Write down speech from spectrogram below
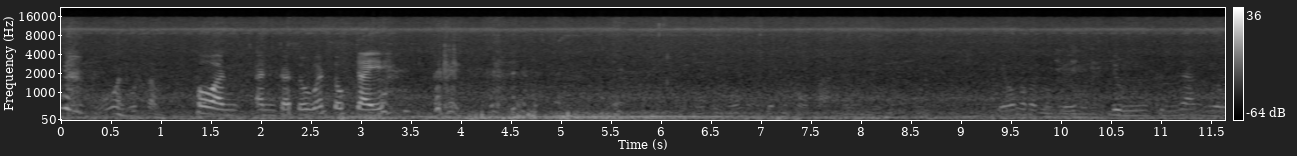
โอ้ยหมดสัม เพราะ อันอันกระตุกมันตกใจ เดี๋ยวมันก็ตกเลยดึงขึ้นร่างเดียว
